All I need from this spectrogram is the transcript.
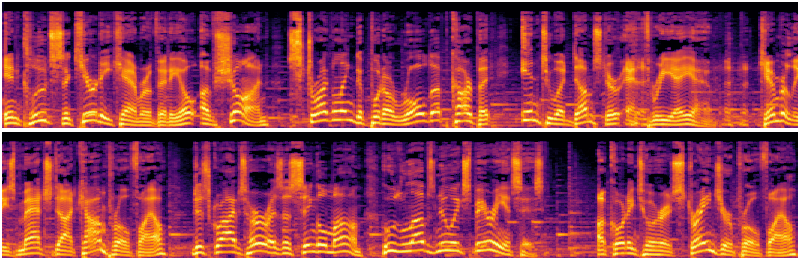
includes security camera video of Sean struggling to put a rolled up carpet into a dumpster at 3 a.m. Kimberly's Match.com profile describes her as a single mom who loves new experiences. According to her stranger profile,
